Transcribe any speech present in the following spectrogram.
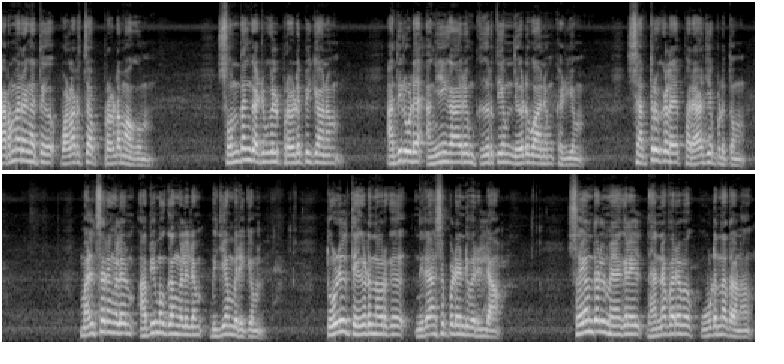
കർമ്മരംഗത്ത് വളർച്ച പ്രകടമാകും. സ്വന്തം കഴിവുകൾ പ്രകടിപ്പിക്കാനും അതിലൂടെ അംഗീകാരവും കീർത്തിയും നേടുവാനും കഴിയും. ശത്രുക്കളെ പരാജയപ്പെടുത്തും. മത്സരങ്ങളിലും അഭിമുഖങ്ങളിലും വിജയം വരിക്കും. തൊഴിൽ തേടുന്നവർക്ക് നിരാശപ്പെടേണ്ടി വരില്ല. സ്വയം തൊഴിൽ മേഖലയിൽ ധനവരവ് കൂടുന്നതാണ്.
